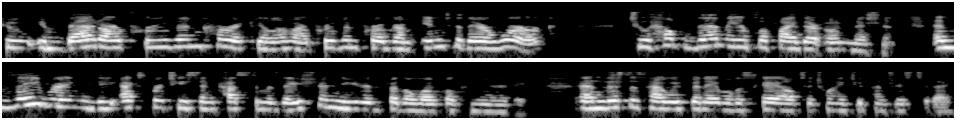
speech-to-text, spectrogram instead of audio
to embed our proven curriculum, our proven program into their work to help them amplify their own mission. And they bring the expertise and customization needed for the local community. And this is how we've been able to scale to 22 countries today.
